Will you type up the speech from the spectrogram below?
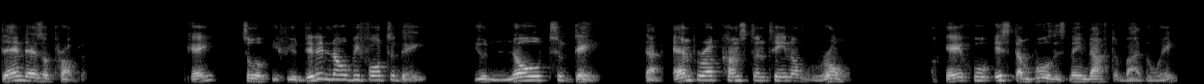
then there's a problem. Okay? So if you didn't know before today, you know today that Emperor Constantine of Rome, okay, who Istanbul is named after, by the way,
